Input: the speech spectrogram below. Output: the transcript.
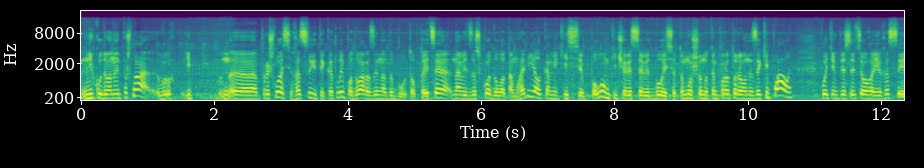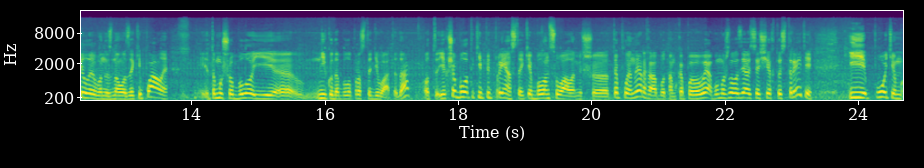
Нікуди вона не пішла, і е, прийшлося гасити котли по два рази на добу. Тобто, і це навіть зашкодило там горілкам, якісь поломки через це відбулися, тому що ну, температура вони закипали, потім після цього їх гасили, вони знову закипали, тому що було її е, нікуди було просто дівати. Да? От якщо було таке підприємство, яке балансувало між теплоенерго або там КПВВ, або можливо з'явиться ще хтось третій, і потім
